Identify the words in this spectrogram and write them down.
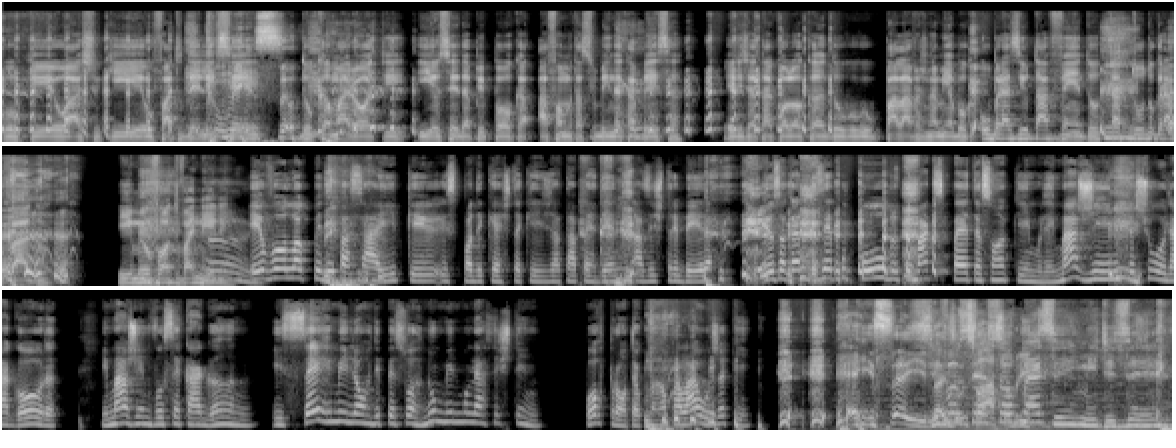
Porque eu acho que o fato dele Começou. ser do camarote e eu ser da pipoca, a fama tá subindo a cabeça. Ele já tá colocando palavras na minha boca. O Brasil tá vendo, tá tudo gravado. E o meu voto vai nele. Eu vou logo pedir pra sair, porque esse podcast aqui já tá perdendo as estrebeiras. Eu só quero dizer pro público, Max Peterson aqui, mulher. Imagine, fecha o olho agora. Imagine você cagando e 6 milhões de pessoas, no mínimo, lhe assistindo. Por pronto, é o que nós vamos falar hoje aqui. É isso aí, nós vamos falar sobre isso. me dizer.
